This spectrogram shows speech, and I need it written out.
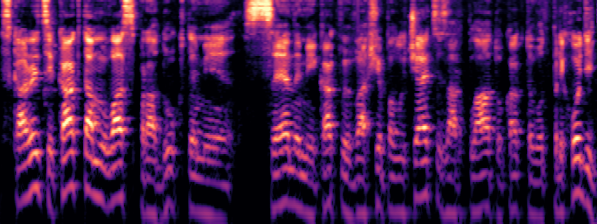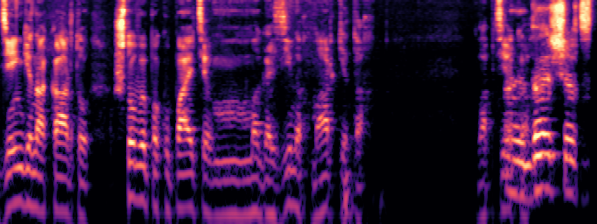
Скажите, как там у вас с продуктами, с ценами, как вы вообще получаете зарплату, как-то вот приходят деньги на карту, что вы покупаете в магазинах, маркетах, в аптеках? Да, сейчас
